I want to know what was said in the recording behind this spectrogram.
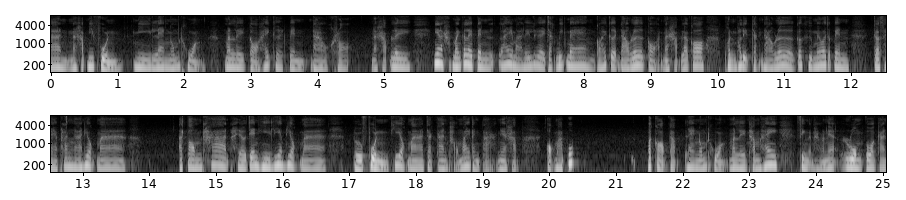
านนะครับ มีฝุ่น มีแรงโน้มถ่วง มันเลยก่อให้เกิดเป็นดาวเคราะห์นะครับ เลยนี่นะครับ มันก็เลยเป็นไล่มาเรื่อยๆ จากบิ๊กแบงก่อให้เกิดดาวฤกษ์ก่อนนะครับ แล้วก็ผลผลิตจากดาวฤกษ์ก็คือไม่ว่าจะเป็นกระแสพลังงานที่ออกมา อะตอมธาตุไฮโดรเจนฮีเลียมที่ออกมา หรือฝุ่นที่ออกมาจากการเผาไหม้ต่างๆ เนี่ยครับ ออกมาปุ๊บ ประกอบกับแรงโน้มถ่วง มันเลยทำให้สิ่งต่างๆเหล่านี้รวมตัวกัน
